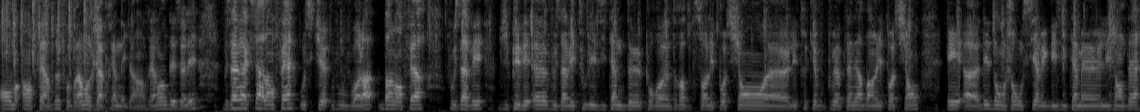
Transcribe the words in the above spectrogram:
enfer 2. Faut vraiment que j'apprenne, les gars. Hein. Vraiment désolé. Vous avez accès à l'enfer où ce que vous voilà. Dans l'enfer, vous avez du PVE, vous avez tous les items de pour euh, drop sur les potions, euh, les trucs que vous pouvez obtenir dans les potions et euh, des donjons aussi avec des items légendaires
